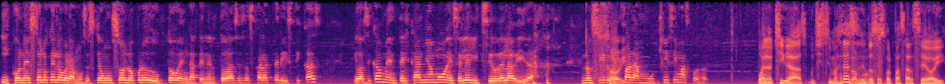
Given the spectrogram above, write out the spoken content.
Y con esto lo que logramos es que un solo producto venga a tener todas esas características y básicamente el cáñamo es el elixir de la vida. Nos sirve Soy. para muchísimas cosas. Bueno, chicas, muchísimas gracias Somos. entonces por pasarse hoy.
